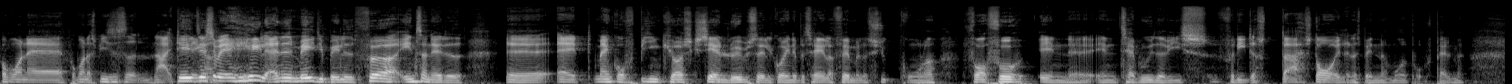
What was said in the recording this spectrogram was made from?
på grund af, på grund af spisesedlen. Nej, det, det er simpelthen et helt andet mediebillede før internettet. Øh, at man går forbi en kiosk, ser en løbeseddel, går ind og betaler 5 eller 7 kroner for at få en, øh, en tabloidavis, fordi der, der står et eller andet spændende mod Pols Palme. Øh,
